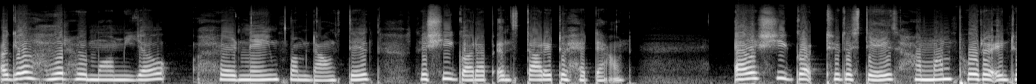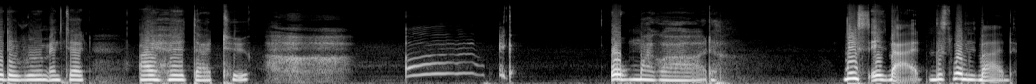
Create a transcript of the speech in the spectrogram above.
A girl heard her mom yell her name from downstairs, so she got up and started to head down. As she got to the stairs, her mom pulled her into the room and said, I heard that too. oh my god. Oh my god. This is bad. This one is bad.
